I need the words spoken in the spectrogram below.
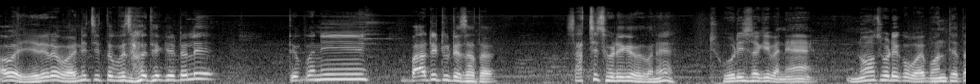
अब हेरेर भयो नि चित्त बुझाउँथ्यो केटोले। त्यो पनि बाटै टुटेछ त। साँच्चै छोडेकै हो भने? छोडिसक्यो भने नछोडेको भए भन्थे त।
